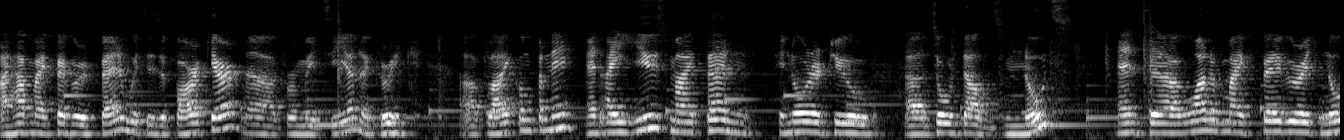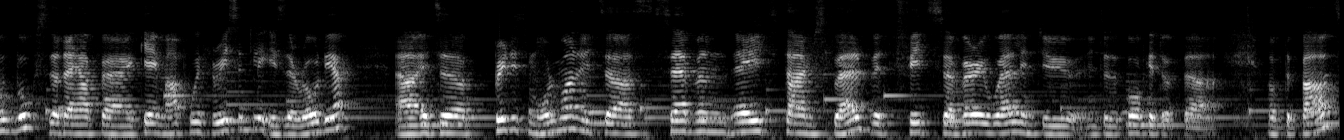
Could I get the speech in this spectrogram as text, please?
I have my favorite pen which is a Parker uh, from Aegean, a Greek uh, fly company. And I use my pen in order to uh, jot down some notes. And uh, one of my favorite notebooks that I have uh, came up with recently is the Rhodia uh, it's a pretty small one, it's a 7, 8 times 12. It fits uh, very well into, into the pocket of the, of the pouch.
